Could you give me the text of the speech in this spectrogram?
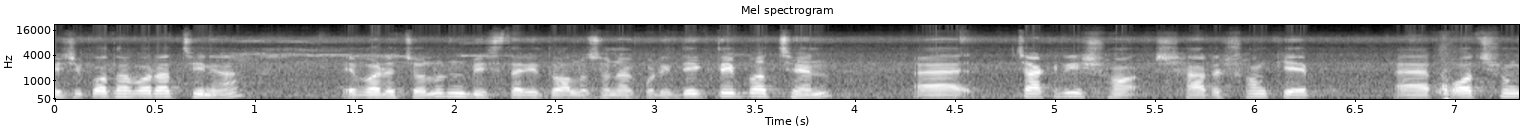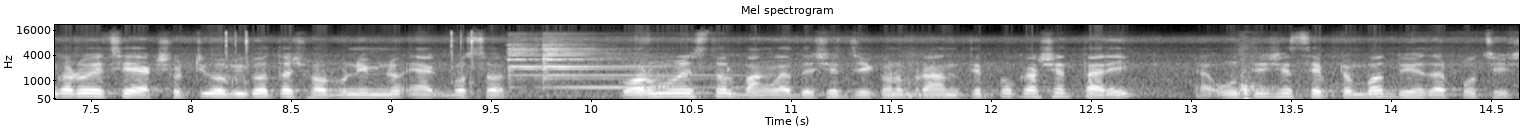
বেশি কথা বাড়াচ্ছি না। এবারে চলুন বিস্তারিত আলোচনা করি। দেখতেই পাচ্ছেন চাকরির সার সংক্ষেপ পদ সংখ্যা রয়েছে একষট্টি, অভিজ্ঞতা সর্বনিম্ন এক বছর। কর্মস্থল বাংলাদেশের যে কোনো প্রান্তে প্রকাশের তারিখ উনত্রিশে সেপ্টেম্বর দুই হাজার পঁচিশ।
